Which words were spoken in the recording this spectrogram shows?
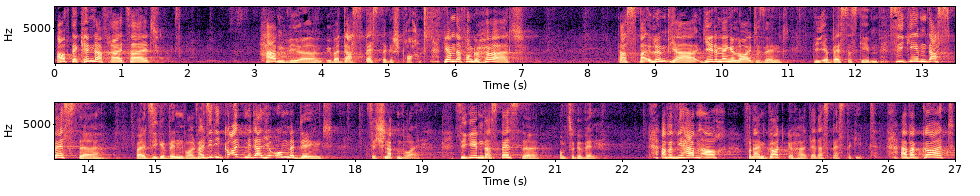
Auf der Kinderfreizeit haben wir über das Beste gesprochen. Wir haben davon gehört, dass bei Olympia jede Menge Leute sind, die ihr Bestes geben. Sie geben das Beste, weil sie gewinnen wollen, weil sie die Goldmedaille unbedingt sich schnappen wollen. Sie geben das Beste, um zu gewinnen. Aber wir haben auch von einem Gott gehört, der das Beste gibt. Aber Gott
